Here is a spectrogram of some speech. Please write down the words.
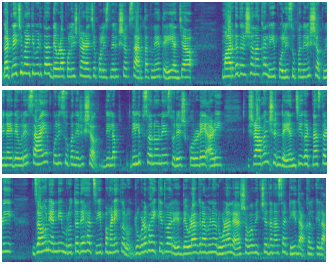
घटनेची माहिती मिळताच देवडा पोलीस ठाण्याचे पोलीस निरीक्षक सार्थक नेते यांच्या मार्गदर्शनाखाली पोलीस उपनिरीक्षक विनय देवरे सहाय्यक पोलीस उपनिरीक्षक दिलप दिलीप सोनवणे सुरेश कोरडे आणि श्रावण शिंदे यांची घटनास्थळी जाऊन यांनी मृतदेहाची पाहणी करून रुग्णवाहिकेद्वारे देवळा ग्रामीण रुग्णालयात शवविच्छेदनासाठी दाखल केला.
